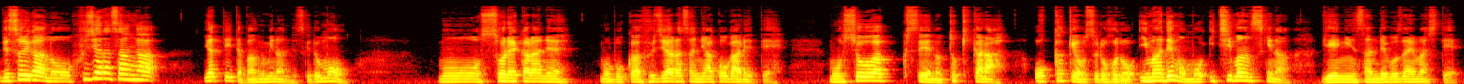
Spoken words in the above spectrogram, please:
で、それがあの、藤原さんがやっていた番組なんですけども、もう、それからね、もう僕は藤原さんに憧れて、もう小学生の時から追っかけをするほど、今でももう一番好きな芸人さんでございまして、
